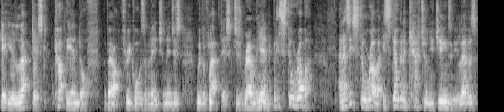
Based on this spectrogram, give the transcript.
get your lap disc, cut the end off about three quarters of an inch and then just with the flat disc just round the end. But it's still rubber. And as it's still rubber, it's still going to catch on your jeans and your levers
